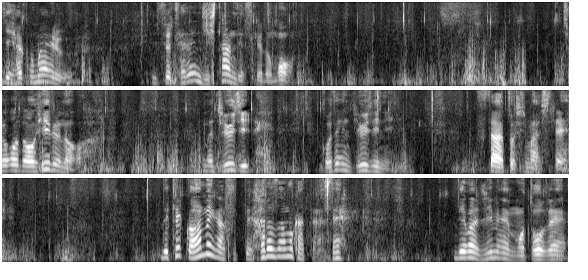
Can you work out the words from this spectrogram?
100マイル一応チャレンジしたんですけどもちょうどお昼の、まあ、10時午前10時にスタートしましてで結構雨が降って肌寒かったんですね。でまあ地面も当然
